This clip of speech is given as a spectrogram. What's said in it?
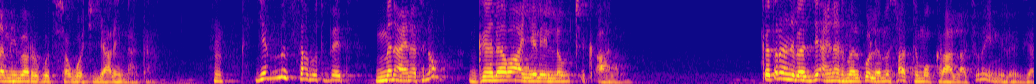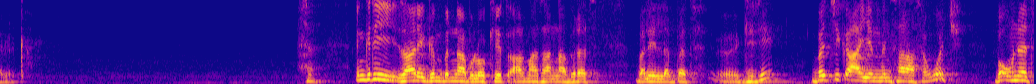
ለሚመርጉት ሰዎች እያለ ይናገራል። የምትሰሩት ቤት ምን አይነት ነው? ገለባ የሌለው ጭቃ ነው። ቅጥርን በዚህ አይነት መልኩ ለመስራት ትሞክራላችሁ ነው የሚለው እግዚአብሔር ቃል። እንግዲህ ዛሬ ግንብና ብሎኬት አርማታና ብረት በሌለበት ጊዜ በጭቃ የምንሰራ ሰዎች በእውነት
